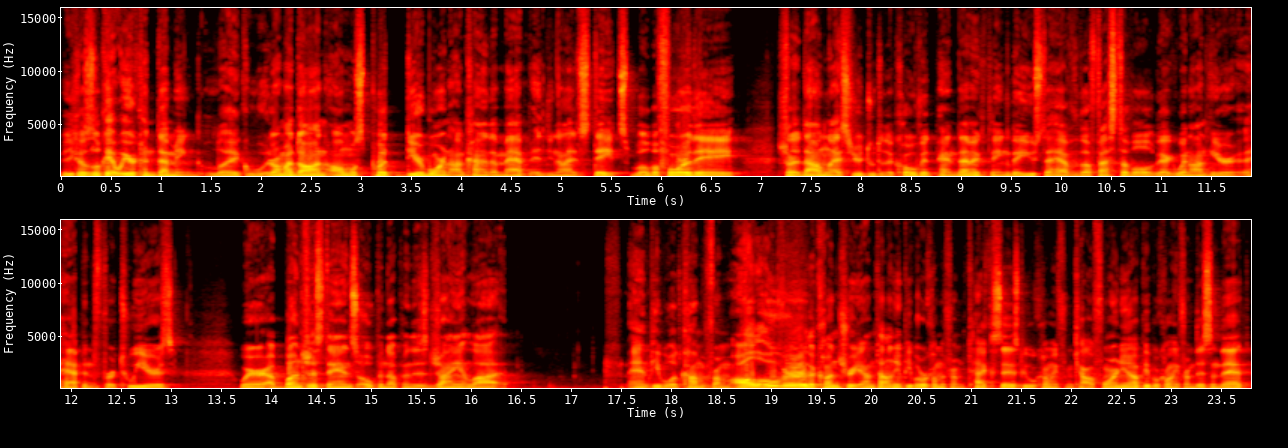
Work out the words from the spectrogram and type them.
Because look at what you're condemning. Like Ramadan almost put Dearborn on kind of the map in the United States. Well, before they shut it down last year due to the COVID pandemic thing, they used to have the festival that went on here. It happened for two years, where a bunch of stands opened up in this giant lot and people would come from all over the country. I'm telling you, people were coming from Texas, people were coming from California, people were coming from this and that,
